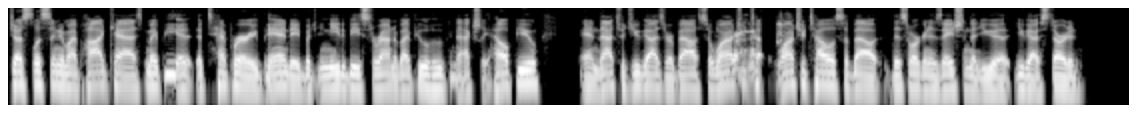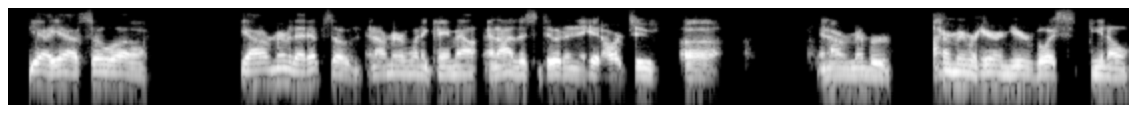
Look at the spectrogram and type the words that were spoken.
just listening to my podcast might be a, a temporary band aid, but you need to be surrounded by people who can actually help you. And that's what you guys are about. So why don't right. you t- why don't you tell us about this organization that you you guys started? Yeah, yeah. So, uh, yeah, I remember that episode, and I remember when it came out, and I listened to it, and it hit hard too. Uh, and I remember, I remember hearing your voice. You know,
